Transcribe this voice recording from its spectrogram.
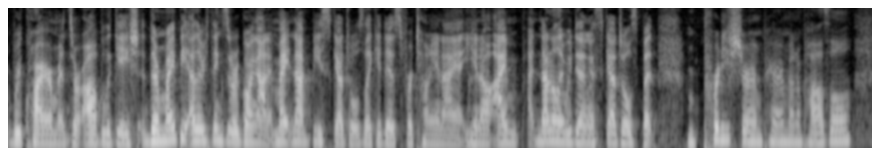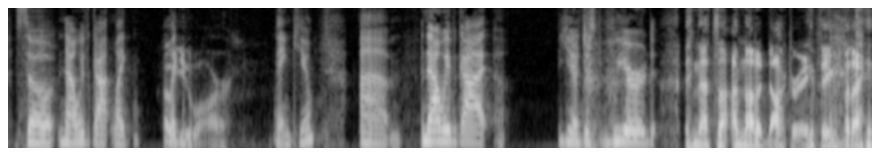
requirements or obligation. There might be other things that are going on. It might not be schedules like it is for tony and i. You know i'm not only are we dealing with schedules but i'm pretty sure i'm perimenopausal. So now we've got like Oh, like you are. thank you. Um now we've got you know just weird And that's not I'm not a doctor or anything, but I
